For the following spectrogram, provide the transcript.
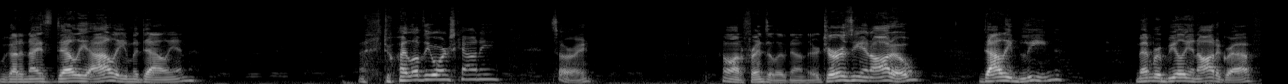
We got a nice Dele Alli medallion. Do I love the Orange County? It's all right. A lot of friends that live down there. Jersey and auto. Daley Blind. Memorabilia and autograph.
